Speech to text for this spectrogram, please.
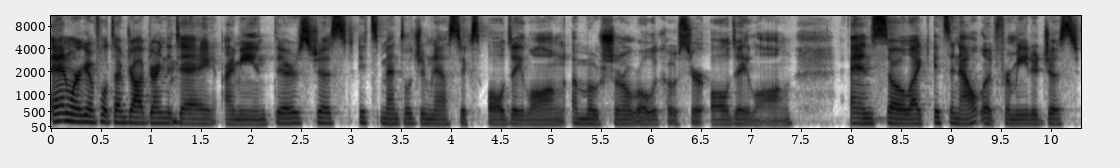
And working a full time job during the day. I mean, there's just, it's mental gymnastics all day long, emotional roller coaster all day long. And so, like, it's an outlet for me to just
